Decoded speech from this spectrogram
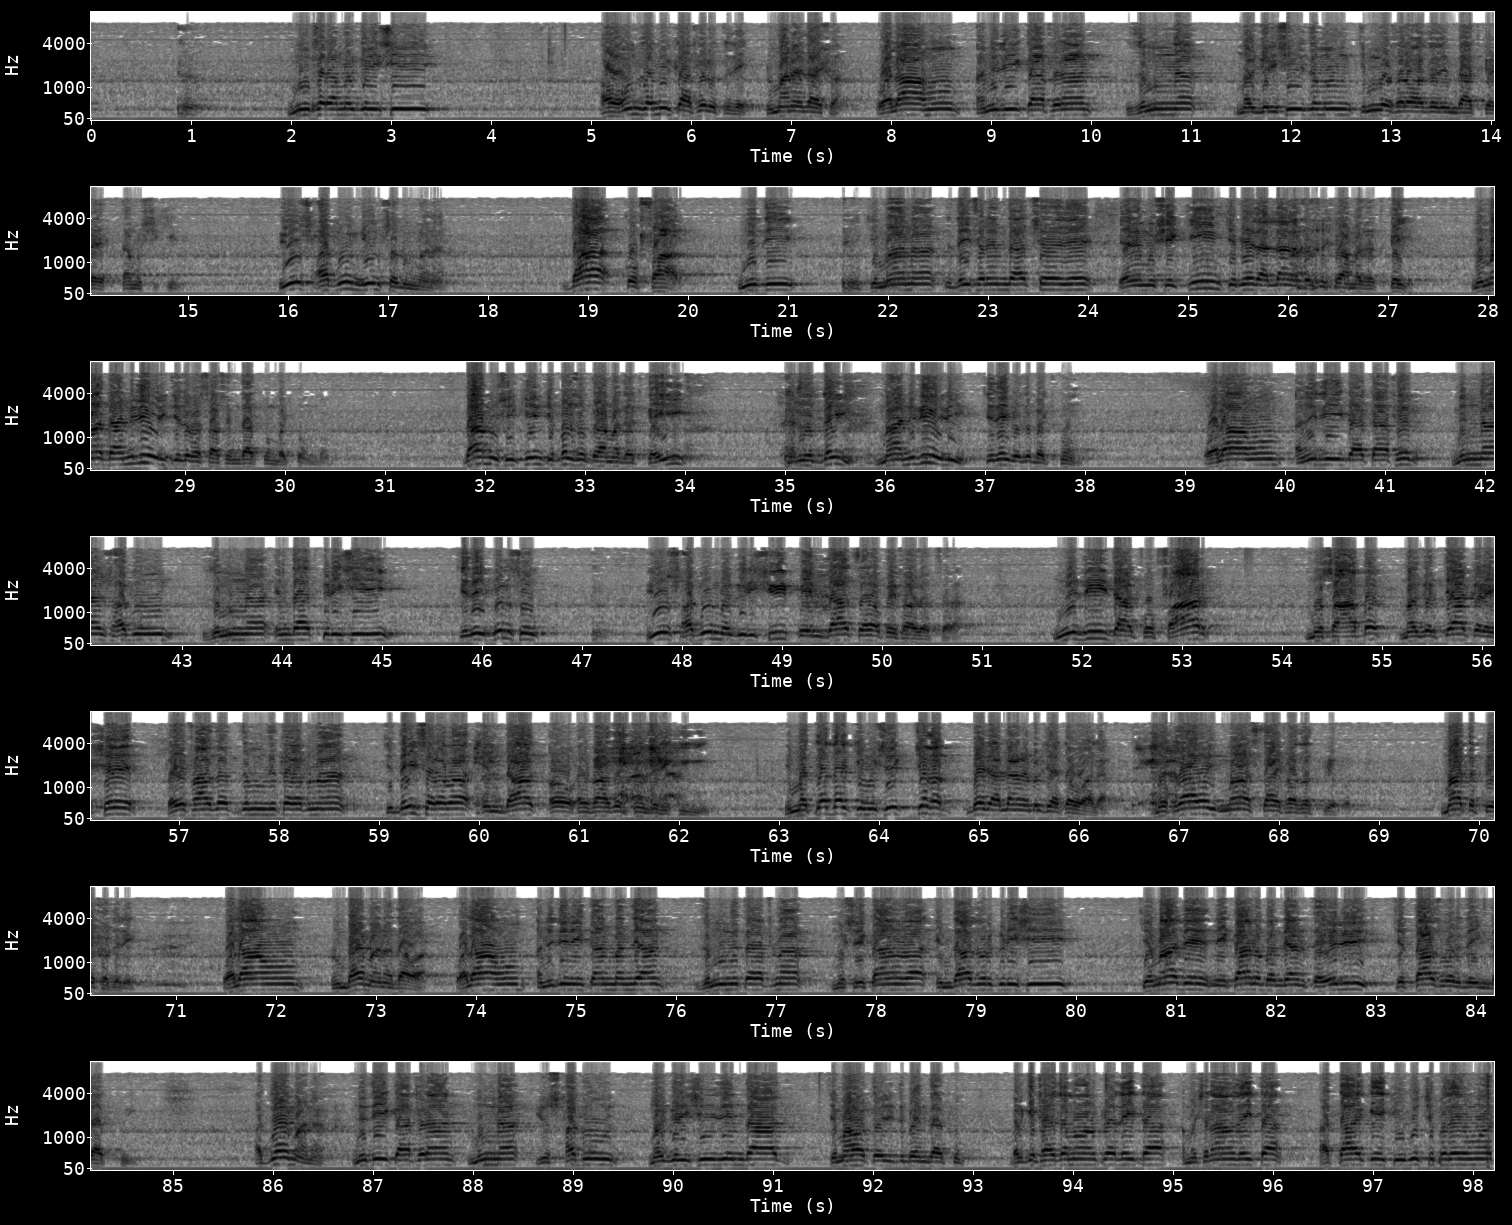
مون سره مرګري شي او هم زمير کافر وته دي معنا دا شو ولا هم ان دې کافران زمنا ملګری شي زمون چې موږ سره د امداد کړي دا مشکین یوس حدون یوم صدوم معنا دا کفار ندی چې معنا د دې سره امداد شوی یعنی مشکین چې به الله نه پر څه مدد کوي نو ما دا نه لري چې د وساس امداد کوم بچوم نو دا مشکین چې پر څه مدد کوي نو دای ما نه لري چې دې به بچ کوم ولا هم اندی دا کافر مننا اصحابون زمنا امداد کری شی چی دی بل سو یو اصحابون مگری شی پی امداد سرا و پی فاظت سرا ندی دا کفار مصابت مگر تیا کرے شی پی حفاظت زمن طرفنا چی دی سرا و امداد او حفاظت نظر کی مطلب دا چې مشرک چغه به الله نه بل چاته والا نو خدای ما ستا حفاظت پیوړ ما پری خدرے ولا هم ہم مانا داوا ولا هم اندی نیکان بندیان زمون طرفنا مشرکان را انداز ورکڑی شی چی ما دی نیکان بندیان تحیلی دی چی تاس ورد انداز کوئی ادوی مانا ندی کافران مننا یسحبون مرگری شی دی انداز چی ما ورد انداز کوئی انداز کوئی بلکہ فائدہ مور کر دیتا مشران دیتا حتی کے چوگت چھپ دے عمر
